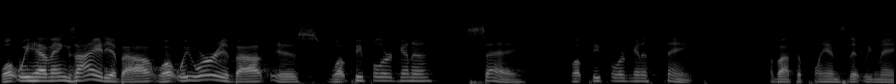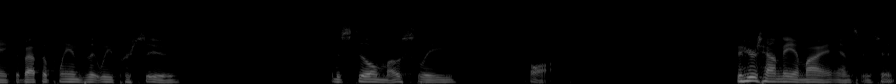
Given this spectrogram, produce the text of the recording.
what we have anxiety about, what we worry about is what people are going to say, what people are going to think about the plans that we make, about the plans that we pursue. But it's still mostly talk. So here's how Nehemiah answers it.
